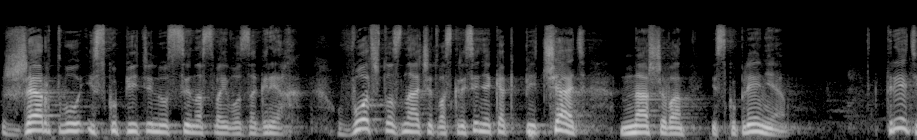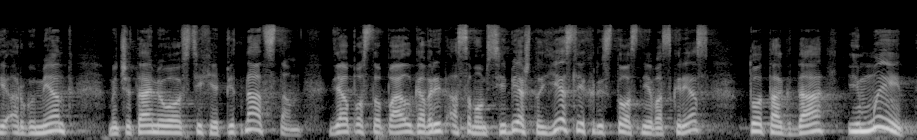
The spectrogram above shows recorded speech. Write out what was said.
жертву искупительную Сына Своего за грех. Вот что значит воскресение как печать нашего искупления. Третий аргумент – мы читаем его в стихе 15, где апостол Павел говорит о самом себе, что если Христос не воскрес, то тогда и мы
